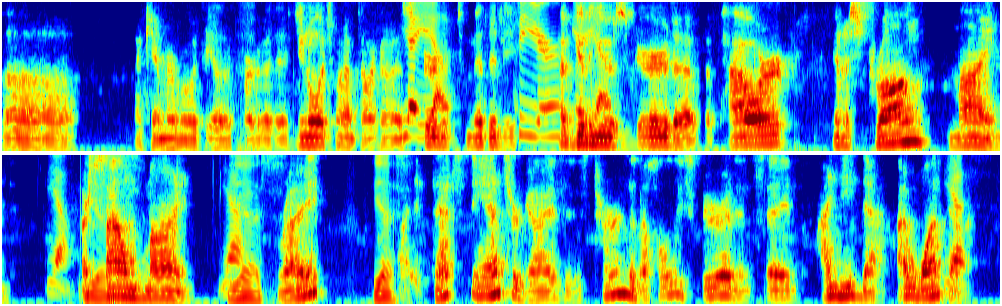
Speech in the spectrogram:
uh, I can't remember what the other part of it is. You know which one I'm talking about? A Yeah, spirit yeah. of timidity. Fear. I've yeah, given yeah. you a spirit of, of power and a strong mind, yeah. a Yeah. sound mind. Yeah. Yes. right? Yes. That's the answer, guys, is turn to the Holy Spirit and say, I need that. I want that. Yes.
